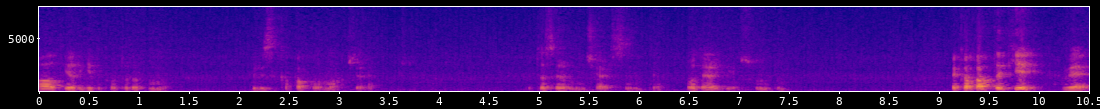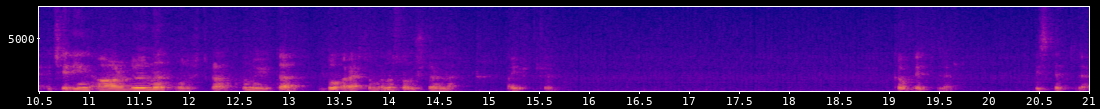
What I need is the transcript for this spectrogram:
6 ya da 7 fotoğrafımı birisi kapak olmak üzere bu tasarımın içerisinde o dergiye sundum. Ve kapaktaki ve içeriğin ağırlığını oluşturan konuyu da bu araştırmanın sonuçlarına ayırtıyorum. Kabul ettiler, istettiler.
